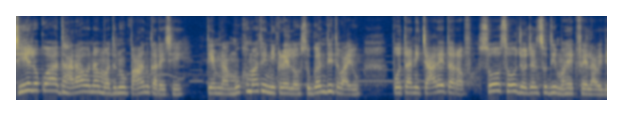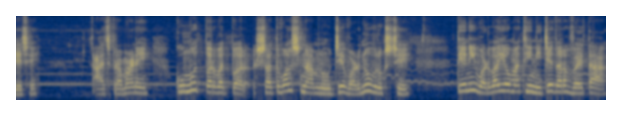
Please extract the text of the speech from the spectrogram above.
જે લોકો આ ધારાઓના મધનું પાન કરે છે, તેમના મુખમાંથી નીકળેલો સુગંધિત વાયુ પોતાની ચારે તરફ સો સો જોજન સુધી મહેક ફેલાવી દે છે. આ જ પ્રમાણે કુમુદ પર્વત પર શતવલ્સ નામનું જે વડનું વૃક્ષ છે, તેની વડવાઈઓમાંથી નીચે તરફ વહેતા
